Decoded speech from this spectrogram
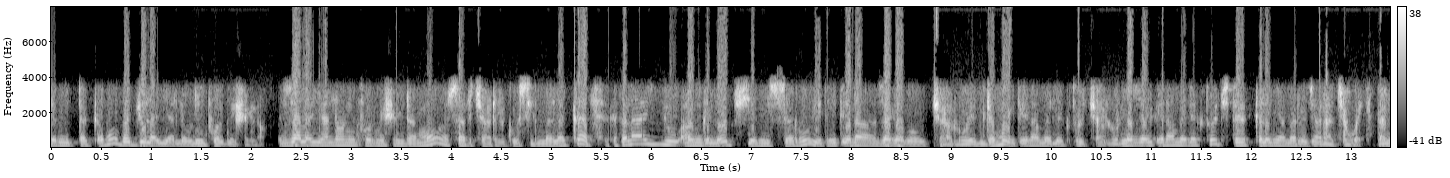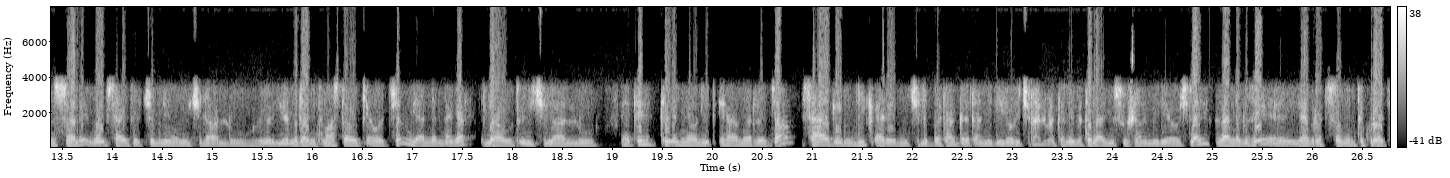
የሚጠቀመው በእጁ ላይ ያለውን information ነው። እዛ ላይ ያለውን information ደግሞ search አድርጎ ሲመለከት ከተለያዩ angle ኦች የሚሰሩ የጤና ዘገባዎች አሉ፣ ወይም ደግሞ የጤና መልእክቶች አሉ። እነዛ የጤና መልእክቶች ትክክለኛ መረጃ ናቸው ወይ? ለምሳሌ website ኦችም ሊሆኑ ይችላሉ። የመድኃኒት ማስታወቂያዎችም ያንን ነገር ሊያወጡ ይችላሉ። ትክክለኛውን የጤና መረጃ ሳያገኝ ሊቀር የሚችልበት አጋጣሚ ሊኖር ይችላል። በተለይ በተለያዩ social media ዎች ላይ አንዳንድ ጊዜ የህብረተሰቡን ትኩረት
